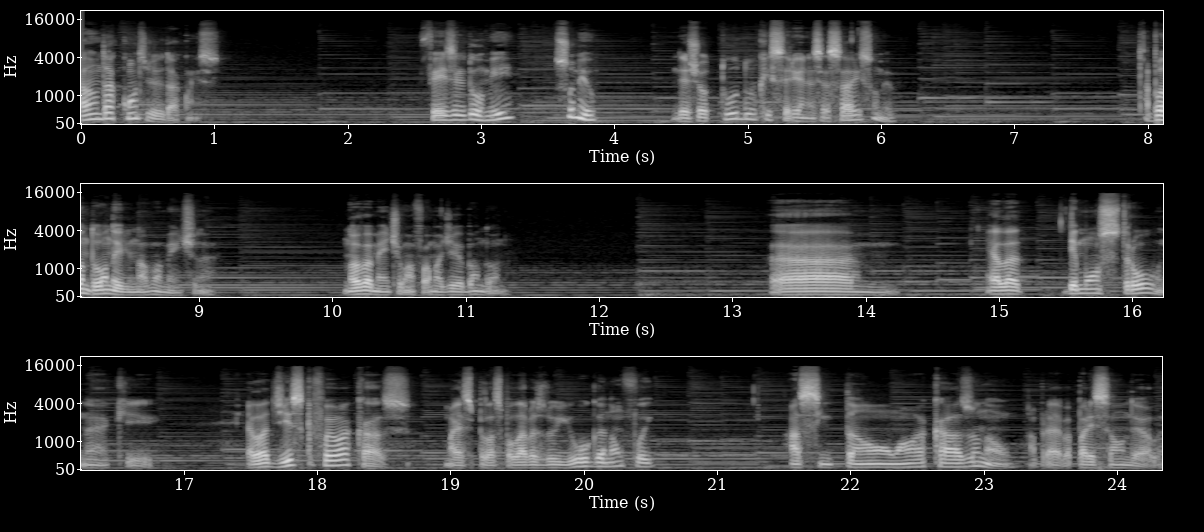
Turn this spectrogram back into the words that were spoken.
Ela não dá conta de lidar com isso. Fez ele dormir, sumiu. Deixou tudo o que seria necessário e sumiu. Abandona ele novamente, né? Novamente é uma forma de abandono. Uh, ela demonstrou né, que ela disse que foi ao acaso, mas pelas palavras do Yuga não foi assim tão ao acaso não, a aparição dela.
